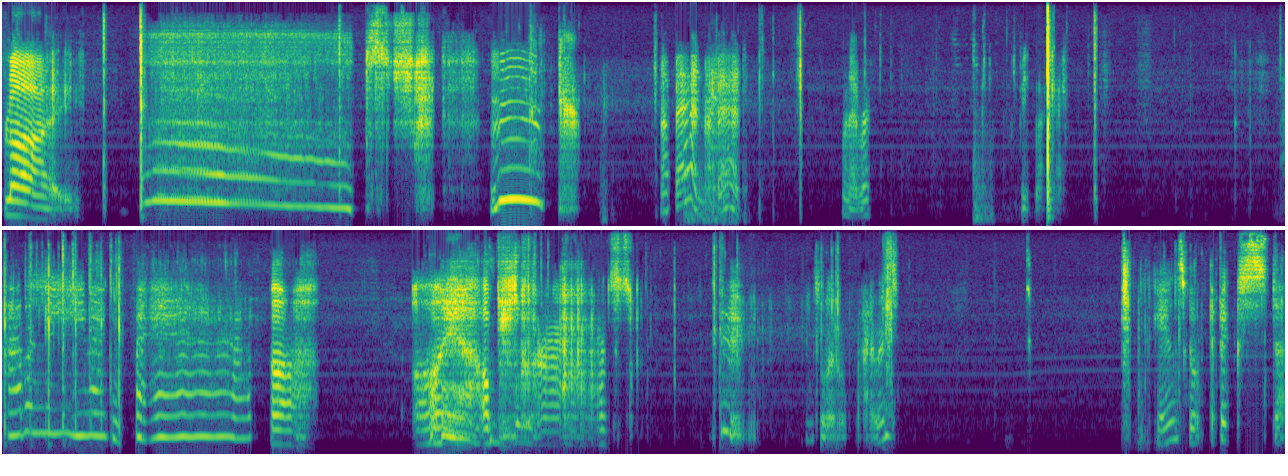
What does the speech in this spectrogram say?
Fly. Not bad, not bad. Whatever. Black guy. I believe I can fly. Oh, oh yeah. Oh, hmm. it's a little violent. Okay, let's go epic stuff.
